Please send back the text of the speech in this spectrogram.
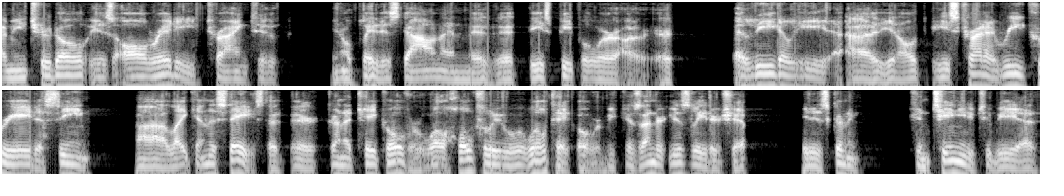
I mean, Trudeau is already trying to, you know, play this down, and that that these people were uh, illegally, uh, you know, he's trying to recreate a scene uh, like in the states that they're going to take over. Well, hopefully, we will take over because under his leadership, it is going to continue to be a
